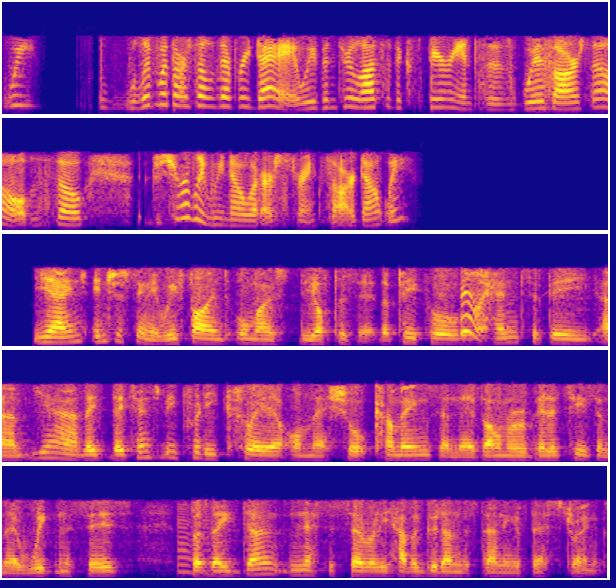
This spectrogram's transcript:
we live with ourselves every day. We've been through lots of experiences with ourselves. So surely we know what our strengths are, don't we? Yeah, in- interestingly, we find almost the opposite. That people really? tend to be, um, yeah, they they tend to be pretty clear on their shortcomings and their vulnerabilities and their weaknesses, mm-hmm. but they don't necessarily have a good understanding of their strengths.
